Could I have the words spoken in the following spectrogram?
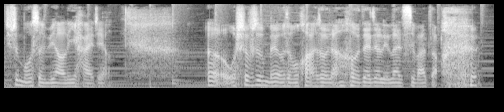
就是磨损比较厉害。这样，呃，我是不是没有什么话说，然后在这里乱七八糟？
